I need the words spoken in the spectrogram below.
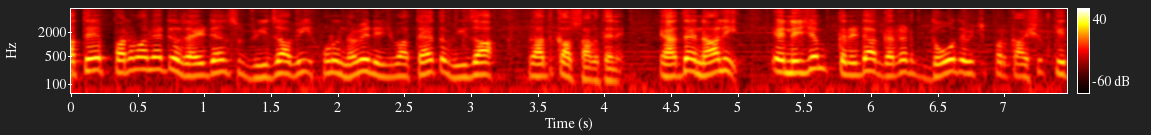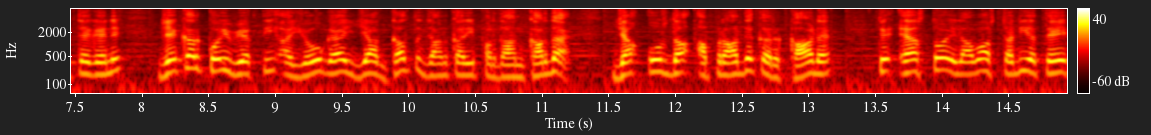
ਅਤੇ ਪਰਮਾਨੈਂਟ ਰੈਜ਼ੀਡੈਂਸ ਵੀਜ਼ਾ ਵੀ ਹੁਣ ਨਵੇਂ ਨਿਯਮਾਂ ਤਹਿਤ ਵੀਜ਼ਾ ਰੱਦ ਕਰ ਸਕਦੇ ਨੇ। ਇਸ ਦੇ ਨਾਲ ਹੀ ਇਹ ਨਿਯਮ ਕੈਨੇਡਾ ਗਜ਼ਟ 2 ਦੇ ਵਿੱਚ ਪ੍ਰਕਾਸ਼ਿਤ ਕੀਤੇ ਗਏ ਨੇ। ਜੇਕਰ ਕੋਈ ਵਿਅਕਤੀ ਅਯੋਗ ਹੈ ਜਾਂ ਗਲਤ ਜਾਣਕਾਰੀ ਪ੍ਰਦਾਨ ਕਰਦਾ ਹੈ ਜਾਂ ਉਸ ਦਾ ਅਪਰਾਧਿਕ ਰਿਕਾਰਡ ਹੈ, ਤੇ ਇਸ ਤੋਂ ਇਲਾਵਾ ਸਟੱਡੀ ਅਤੇ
